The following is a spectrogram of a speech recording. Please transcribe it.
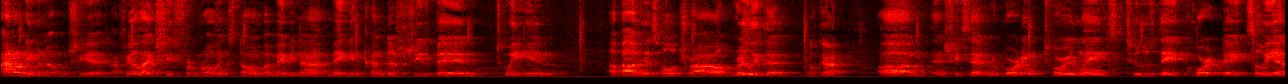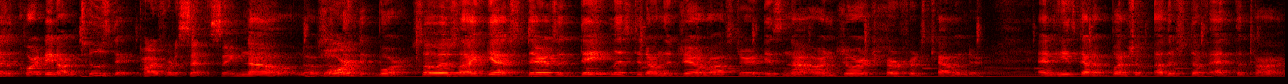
I don't even know who she is. I feel like she's from Rolling Stone, but maybe not. Meghann Cuniff. She's been tweeting about his whole trial. Really good. Okay. Um, and she said regarding Tory Lanez Tuesday court date. So he has a court date on Tuesday. Probably for the sentencing. No, no. So More? more. So it's like, yes, there's a date listed on the jail roster. It's not on George Herriford's calendar. And he's got a bunch of other stuff at the time.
